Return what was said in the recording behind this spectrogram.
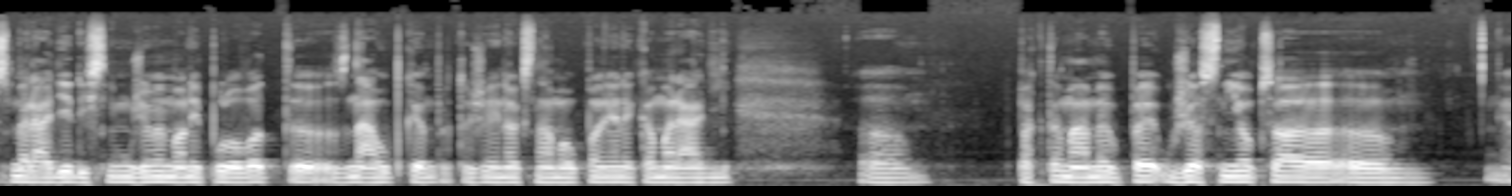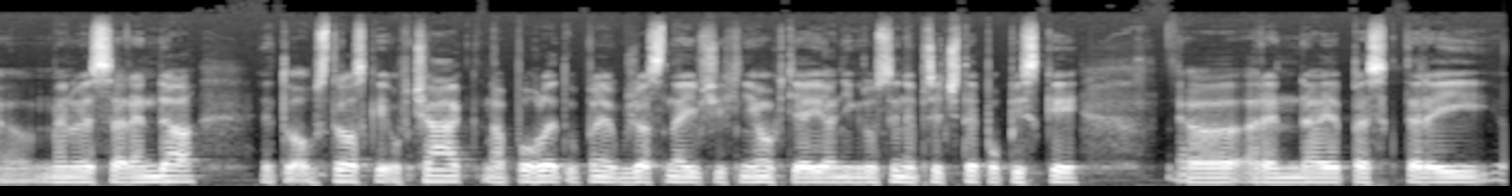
jsme rádi, když s ním můžeme manipulovat eh, s náhubkem, protože jinak s náma úplně nekamarádí. Eh, pak tam máme úplně úžasný psa, eh, jmenuje se Renda, Je to australský ovčák, na pohled úplně úžasný, všichni ho chtějí a nikdo si nepřečte popisky. Eh, Renda je pes, který eh,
